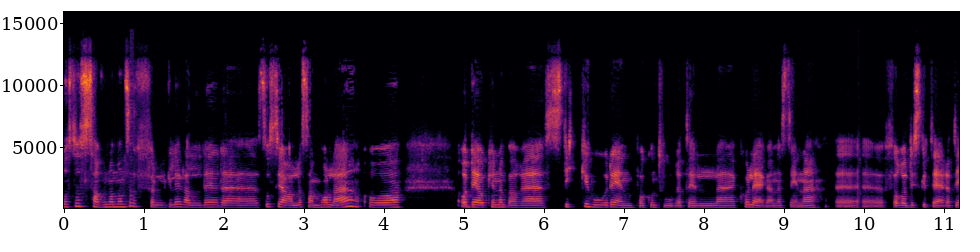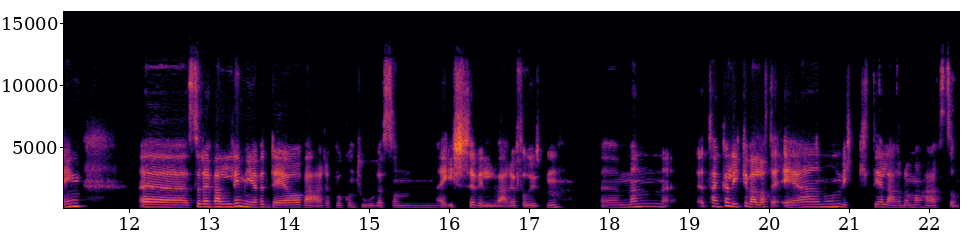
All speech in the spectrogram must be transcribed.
og så savner man selvfølgelig veldig det sosiale samholdet. Og, og, det å kunne bare stikke hodet inn på kontoret til eh, kollegaene sine uh, for å diskutere ting. Uh, så det er veldig mye ved det å være på kontoret som jeg ikke vil være foruten. Uh, men jeg tenker likevel at det er noen viktige lærdommer her som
